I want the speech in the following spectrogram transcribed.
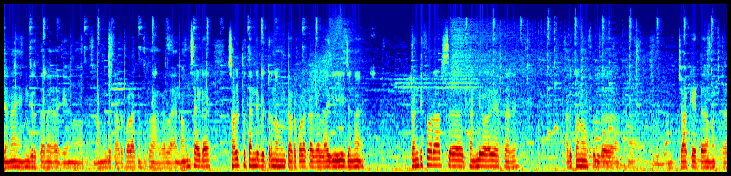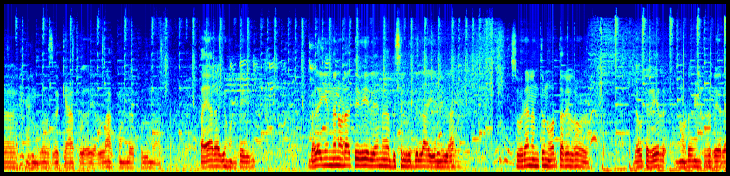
ಜನ ಹೆಂಗಿರ್ತಾರೆ, ಏನು ನಮಗೆ ತಡ್ಕೊಳಕ್ಕಂತೂ ಆಗಲ್ಲ. ನಮ್ಮ ಸೈಡ ಸ್ವಲ್ಪ ಥಂಡಿ ಬಿಟ್ಟರೆ ನಮಗೆ ತಡ್ಕೊಳಕ್ಕಾಗಲ್ಲ ಇಲ್ಲಿ ಜನ ಟ್ವೆಂಟಿ ಫೋರ್ ಅವರ್ಸ್ ಥಂಡಿ ಒಳಗೆ ಇರ್ತಾರೆ. ಅದಕ್ಕೂ ಫುಲ್ಲು ಫುಲ್ ಜಾಕೆಟ್, ಮತ್ತು ಹ್ಯಾಂಡ್ ಗ್ಲೌಸ್ ಕ್ಯಾಪ್ ಎಲ್ಲ ಹಾಕ್ಕೊಂಡು ಫುಲ್ ತಯಾರಾಗಿ ಹೊಂಟೇವಿ. ಬೆಳಗ್ಗೆಯಿಂದ ನೋಡತ್ತೀವಿ, ಇಲ್ಲೇನು ಬಿಸಿಲು ಬಿದ್ದಿಲ್ಲ, ಏನಿಲ್ಲ. ಸೂರ್ಯನಂತೂ ನೋಡ್ತಾರಿಲ್ಲೋ ಡೌಟ್ ರೇರ್ ನೋಡೋದಂತೂ ರೇರ್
